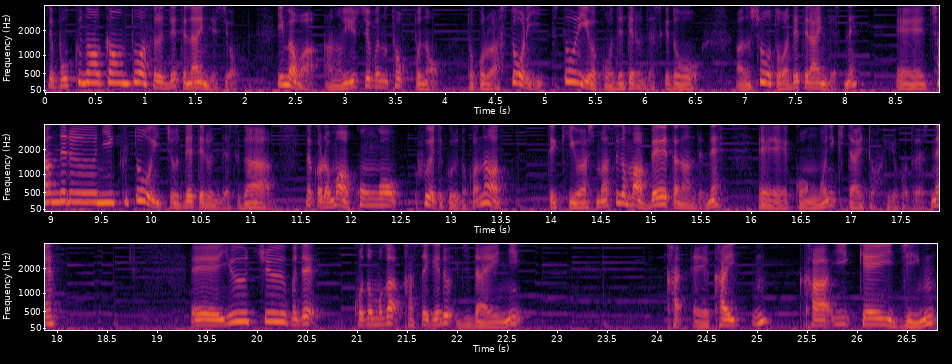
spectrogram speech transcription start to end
で、僕のアカウントはそれ出てないんですよ。今はあの YouTube のトップのところはストーリー、ストーリーはこう出てるんですけど、あのショートは出てないんですね。えー、チャンネルに行くと一応出てるんですが、だからまあ今後増えてくるのかなって気はしますが、まあベータなんでね、えー、今後に期待ということですね。えー、YouTube で子供が稼げる時代にか、えー、会ん？会計人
